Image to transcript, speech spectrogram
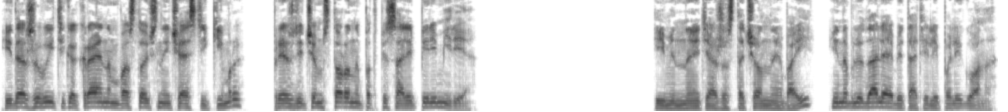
и даже выйти к окраинам восточной части Кимры, прежде чем стороны подписали перемирие. Именно эти ожесточенные бои и наблюдали обитатели полигона.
